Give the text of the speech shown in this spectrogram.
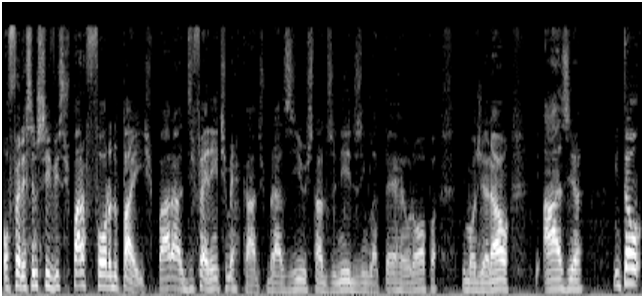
oferecendo serviços para fora do país, para diferentes mercados, Brasil, Estados Unidos, Inglaterra, Europa, de modo geral, Ásia. Então,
